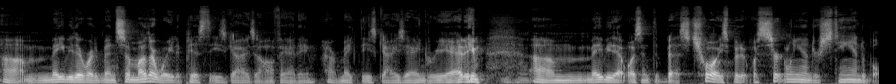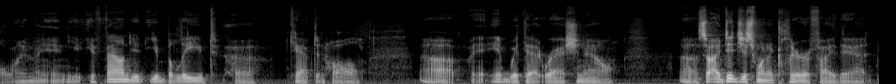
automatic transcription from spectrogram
Um, maybe there would have been some other way to piss these guys off at him or make these guys angry at him. Mm-hmm. Um, maybe that wasn't the best choice, but it was certainly understandable. And, and you, you, found you, you believed uh, Captain Hall uh, with that rationale. Uh, so I did just want to clarify that.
